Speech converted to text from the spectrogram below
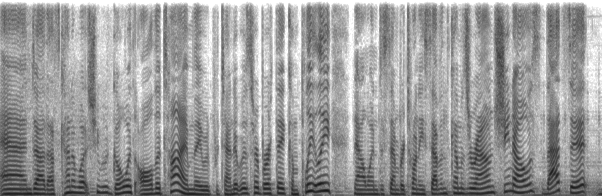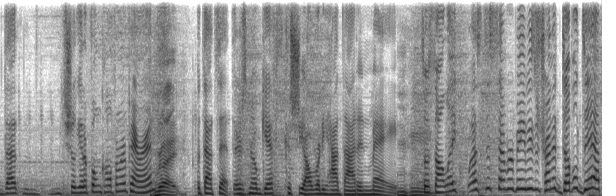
And uh, that's kind of what she would go with all the time. They would pretend it was her birthday completely. Now, when December 27th comes around, she knows that's it. That she'll get a phone call from her parents. Right. But that's it. There's no gifts because she already had that in May. Mm-hmm. So it's not like us December babies are trying to double dip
